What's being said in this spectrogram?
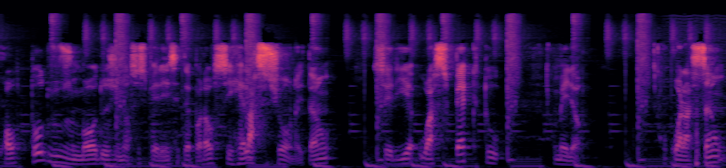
qual todos os modos de nossa experiência temporal se relacionam. Então, seria o aspecto, ou melhor, o coração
